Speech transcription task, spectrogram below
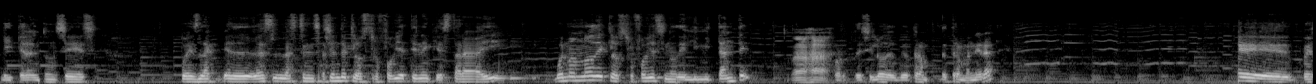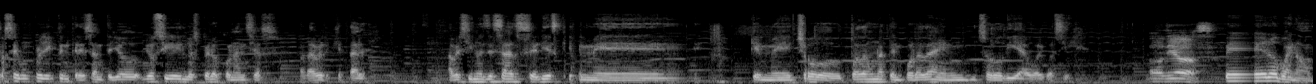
Literal. Entonces, pues la, la, sensación de claustrofobia tiene que estar ahí. Bueno, no de claustrofobia, sino de limitante, por decirlo de, otra, de otra manera. Eh, pues va a ser un proyecto interesante. Yo, yo sí lo espero con ansias para ver qué tal. A ver si no es de esas series que me que me echo toda una temporada en un solo día o algo así. Oh Dios. Pero bueno,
